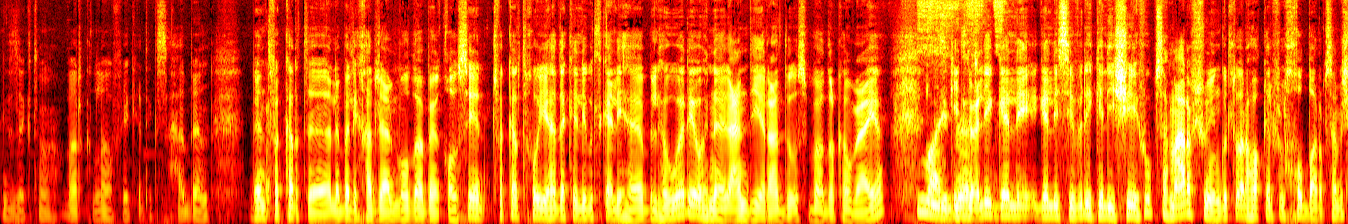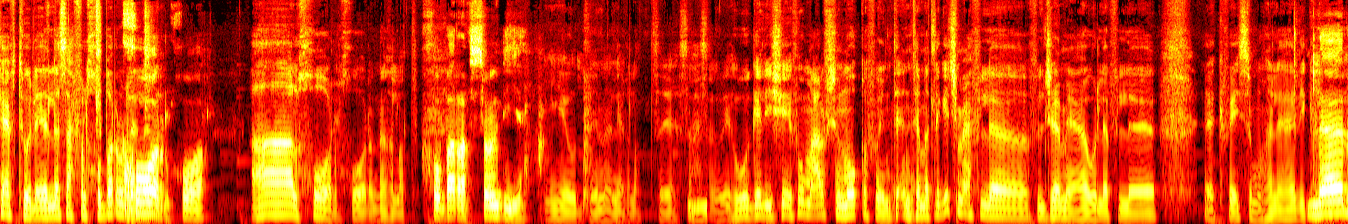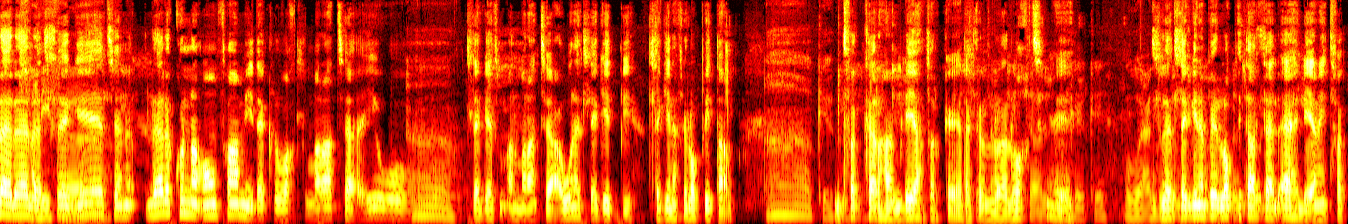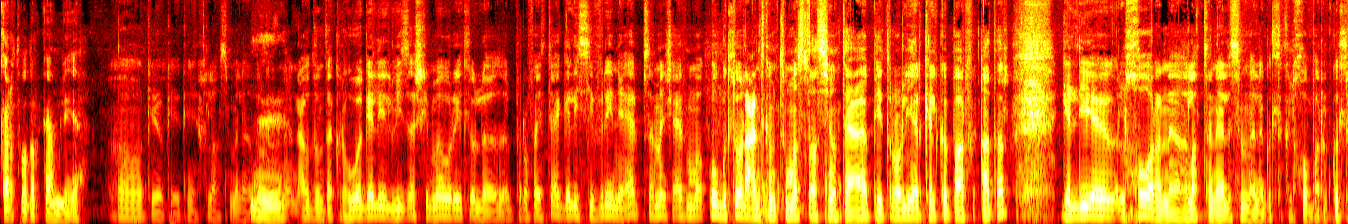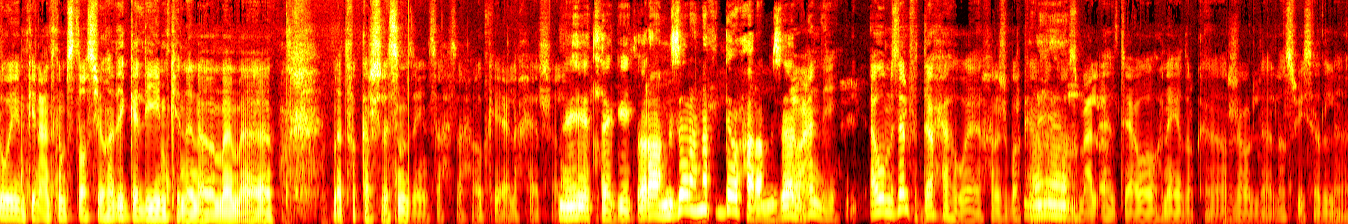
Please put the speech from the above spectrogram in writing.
exactement بارك الله فيك يعطيك الصحة. bon bon تفكرت على بالي خارج على الموضوع بين قوسين. تفكرت خويا هذاك اللي قلت لك عليه بالهواري وهنا عندي راه عنده أسبوع دركا معايا. حكيت له عليه قال لي قال لي c'est vrai قال لي شايفه بصح ما عرفش وين. قلت له راه واقيل في الخبر. بصح مش عرفت لا صح في الخبر ولا لا. خور الخور آه الخور الخور أنا غلط برا في السعودية يا ودي أنا اللي غلطت إيه، صح صح هو قال لي شايفه ما عرفش الموقف وين أنت أنت ما تلاقيتش معاه في في الجامعة ولا في كيف يسموها هذيك لا لا لا لا. تلاقيت أنا لا لا كنا en famille ذاك الوقت المرأة تاعي آه. وتلاقيت مع المرأة تاعو وأنا تلاقيت به تلاقينا في l'hôpital آه okay okay. نتفكرها مليح دركا هذاك الوقت okay إيه. okay هو عنده تلاقينا في l'hôpital تاع. الاهلي يعني تفكرته دركا مليح آه okay okay okay خلاص ملا إيه. نعاود نذكر هو قال لي ال visage كيما وريت له ال profile تاعي قال لي c'est vrai ني عارف بصح مانيش عارف قلت له راه عندكم أنتم station تاع pétrolière quelque part في قطر. قال لي الخور أنا غلطت أنا الاسم أنا قلت لك الخبر. قلت له يمكن عندكم station هذيك؟ قال لي يمكن أنا ما ما, ما تفكرش الاسم زين صح صح. okay على خير إن شاء الله. إيه تلاقيت. راه مازال هنا في الدوحة راه مازال. عندي. أو مازال في الدوحة هو خرج برك إيه. مع الأهل تاعو هنا درك رجعوا لسويس هذا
